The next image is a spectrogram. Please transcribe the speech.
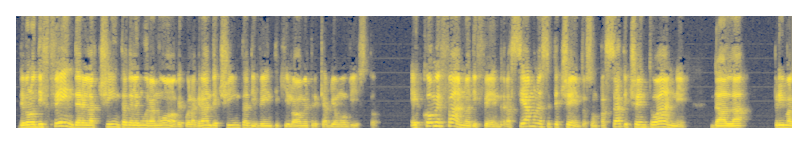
Devono difendere la cinta delle mura nuove, quella grande cinta di 20 chilometri che abbiamo visto. E come fanno a difenderla? Siamo nel Settecento, sono passati cento anni dalla, prima,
